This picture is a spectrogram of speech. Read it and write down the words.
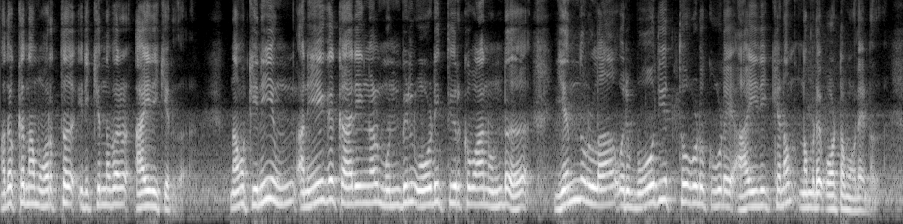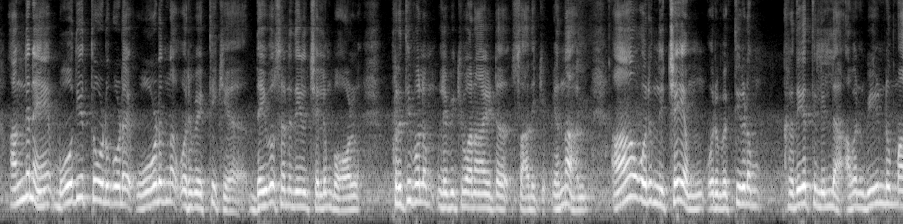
അതൊക്കെ നാം ഓർത്ത് ഇരിക്കുന്നവർ ആയിരിക്കരുത്. നമുക്കിനിയും അനേക കാര്യങ്ങൾ മുൻപിൽ ഓടിത്തീർക്കുവാനുണ്ട് എന്നുള്ള ഒരു ബോധ്യത്തോടു കൂടെ ആയിരിക്കണം നമ്മുടെ ഓട്ടം ഓടേണ്ടത്. അങ്ങനെ ബോധ്യത്തോടു കൂടെ ഓടുന്ന ഒരു വ്യക്തിക്ക് ദൈവസന്നിധിയിൽ ചെല്ലുമ്പോൾ പ്രതിഫലം ലഭിക്കുവാനായിട്ട് സാധിക്കും. എന്നാൽ ആ ഒരു നിശ്ചയം ഒരു വ്യക്തിയുടെ ഹൃദയത്തിലില്ല. അവൻ വീണ്ടും ആ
